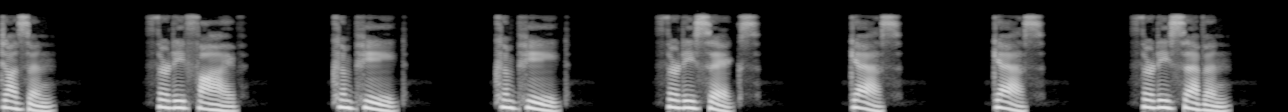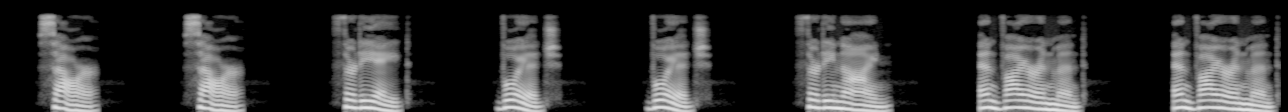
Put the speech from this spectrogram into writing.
dozen, thirty-five, compete, compete, thirty-six, guess, guess, thirty-seven, sour, sour, thirty-eight, voyage, voyage, thirty-nine, environment, environment,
